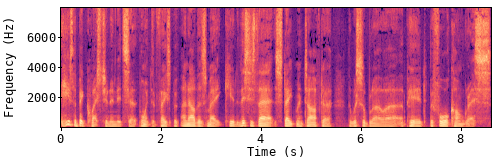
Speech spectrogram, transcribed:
Here's the big question, and it's a point that Facebook and others make. This is their statement after the whistleblower appeared before Congress.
